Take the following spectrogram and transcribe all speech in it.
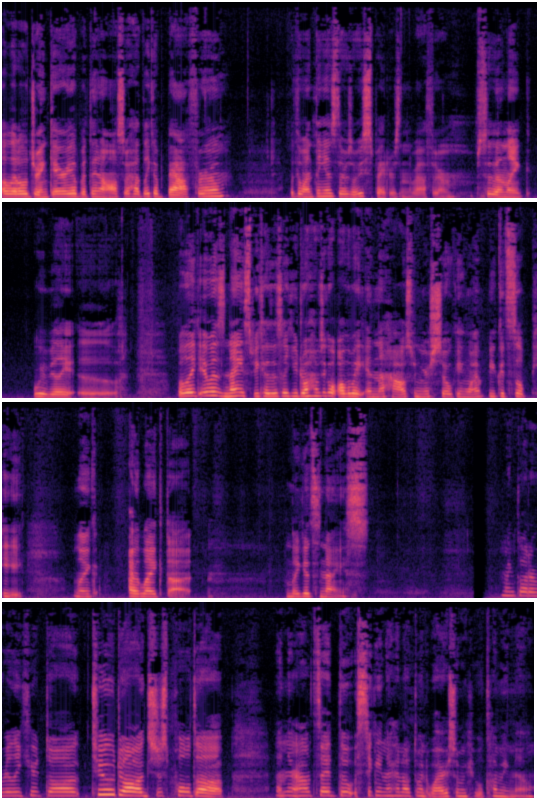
a little drink area, but then it also had like a bathroom. But the one thing is, there's always spiders in the bathroom. So then like we'd be like, ugh. But like it was nice because it's like you don't have to go all the way in the house when you're soaking wet. You could still pee. Like I like that. Like it's nice. Oh my god, a really cute dog. Two dogs just pulled up. And they're outside the sticking their head out the window. Why are so many people coming now?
